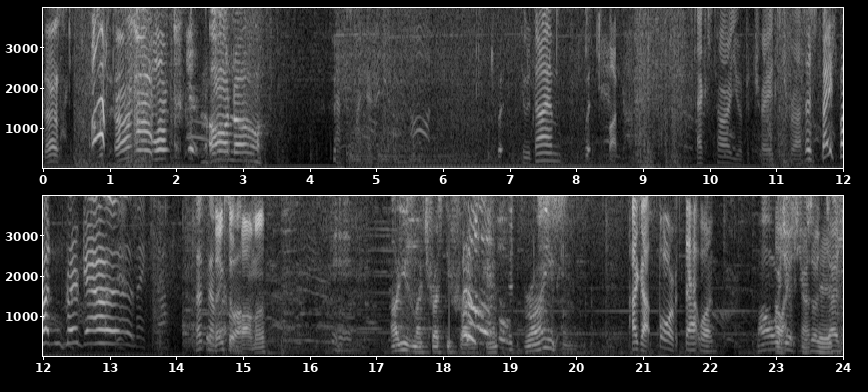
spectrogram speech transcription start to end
That's. Ah! Oh no! That is my hair. Two at a time. Wait, fuck. Xtar, you have betrayed the trust. The space button trigger. that sounds Thanks, cool. Obama. I'll use my trusty frying pan, the drying pan. I got four with that one. Oh, Oh, we just I- use a there's dead crash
